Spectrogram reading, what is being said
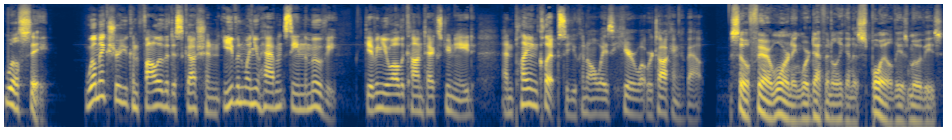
We'll see. We'll make sure you can follow the discussion even when you haven't seen the movie, giving you all the context you need, and playing clips so you can always hear what we're talking about. So, fair warning, we're definitely going to spoil these movies.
